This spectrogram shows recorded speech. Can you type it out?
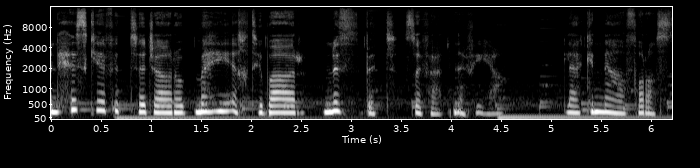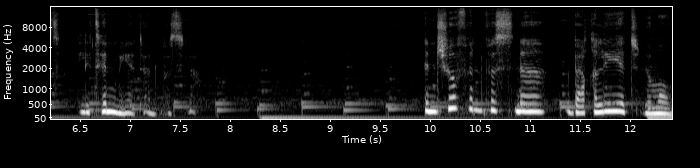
نحس كيف التجارب ما هي اختبار نثبت صفاتنا فيها لكنها فرص لتنمية أنفسنا. نشوف أنفسنا بعقلية نمو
